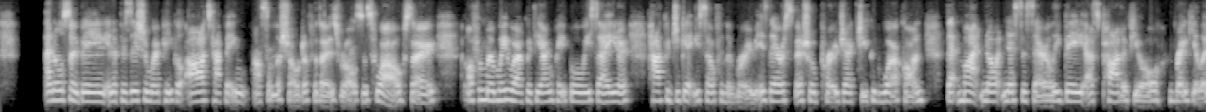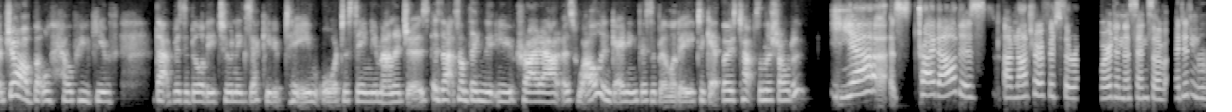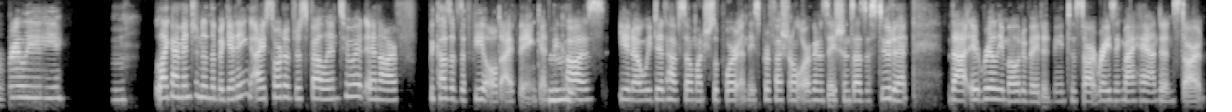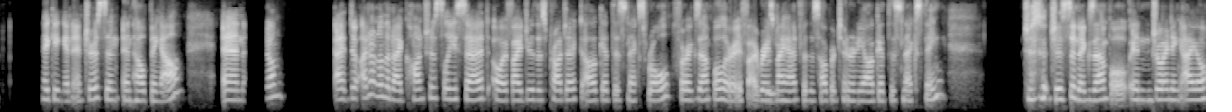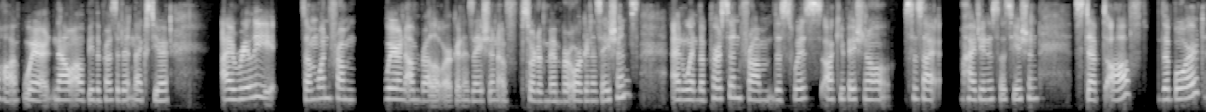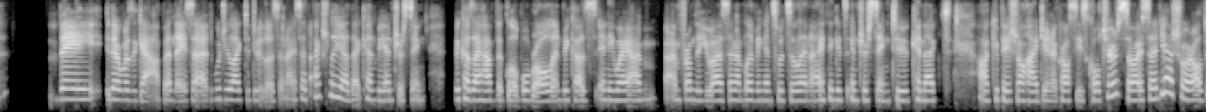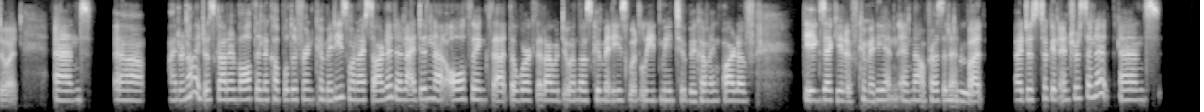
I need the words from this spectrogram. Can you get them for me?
and also being in a position where people are tapping us on the shoulder for those roles as well. So often when we work with young people, we say, you know, how could you get yourself in the room? Is there a special project you could work on that might not necessarily be as part of your regular job, but will help you give that visibility to an executive team or to senior managers. Is that something that you've tried out as well in gaining visibility to get those taps on the shoulder? Yeah, tried out is, I'm not sure if it's the right word in the sense of I didn't really, mm, like I mentioned in the beginning, I sort of just fell into it in our, because of the field, I think, and mm. because you know, we did have so much support in these professional organizations as a student that it really motivated me to start raising my hand and start taking an interest in, in helping out. And I don't I don't, I don't know that I consciously said, oh, if I do this project, I'll get this next role, for example, or if I raise my mm-hmm. hand for this opportunity, I'll get this next thing. Just, just an example in joining IOHA, where now I'll be the president next year. I really, someone from, we're an umbrella organization of sort of member organizations. And when the person from the Swiss Occupational Society, Hygiene Association stepped off the board, they there was a gap and they said would you like to do this? And i said actually yeah that can be interesting because i have the global role and because anyway i'm i'm from the us and i'm living in switzerland i think it's interesting to connect occupational hygiene across these cultures. So i said yeah sure i'll do it. And uh, i don't know i just got involved in a couple different committees when i started and i didn't at all think that the work that i would do in those committees would lead me to becoming part of the executive committee and, and now president mm-hmm. but I just took an interest in it and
